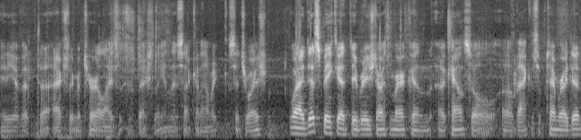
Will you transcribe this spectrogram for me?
any of it uh, actually materializes, especially in this economic situation. When I did speak at the British North American uh, Council uh, back in September, I did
